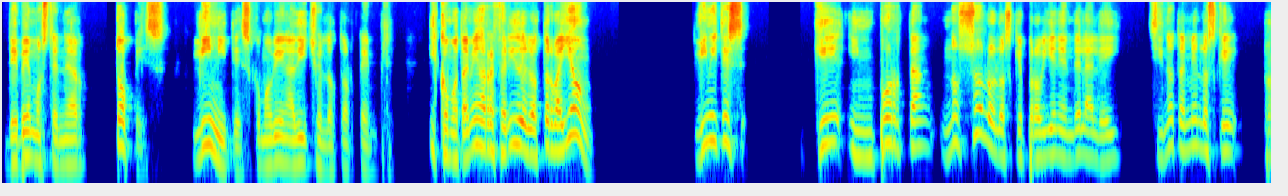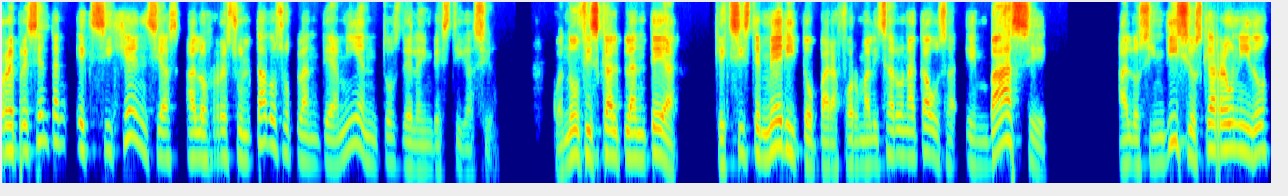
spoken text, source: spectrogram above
Debemos tener topes, límites, como bien ha dicho el doctor Temple. Y como también ha referido el doctor Bayón, límites que importan no solo los que provienen de la ley, sino también los que representan exigencias a los resultados o planteamientos de la investigación. Cuando un fiscal plantea que existe mérito para formalizar una causa en base a los indicios que ha reunido,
